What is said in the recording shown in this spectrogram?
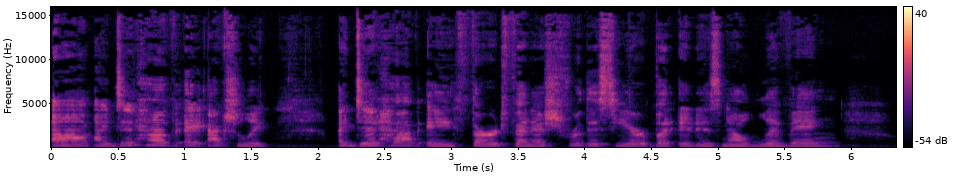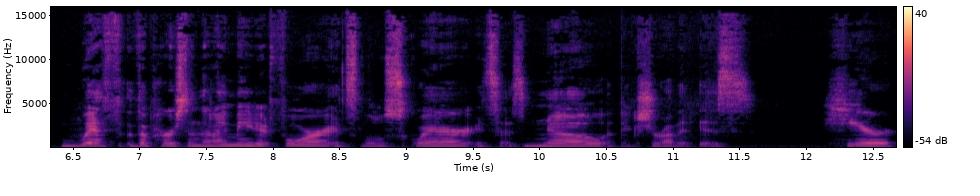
Um, I did have a, actually, I did have a third finish for this year, but it is now living with the person that I made it for. It's a little square. It says no. A picture of it is here.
